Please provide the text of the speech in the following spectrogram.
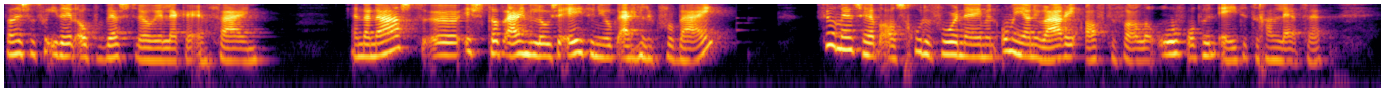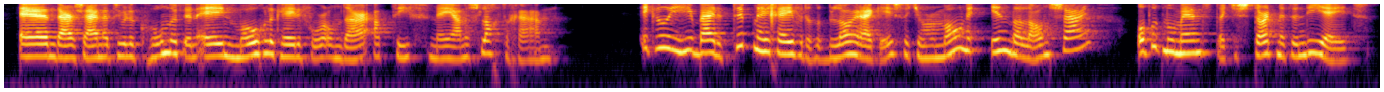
dan is dat voor iedereen ook best wel weer lekker en fijn. En daarnaast uh, is dat eindeloze eten nu ook eindelijk voorbij. Veel mensen hebben als goede voornemen om in januari af te vallen of op hun eten te gaan letten. En daar zijn natuurlijk 101 mogelijkheden voor om daar actief mee aan de slag te gaan. Ik wil je hierbij de tip meegeven dat het belangrijk is dat je hormonen in balans zijn op het moment dat je start met een dieet.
